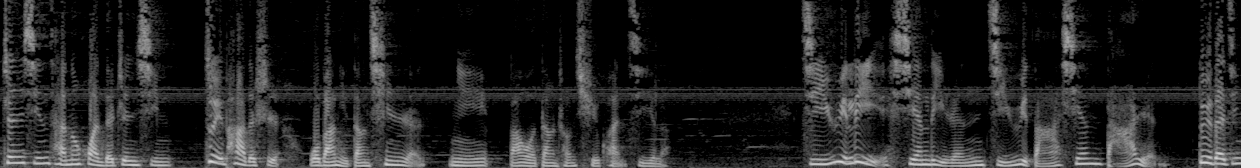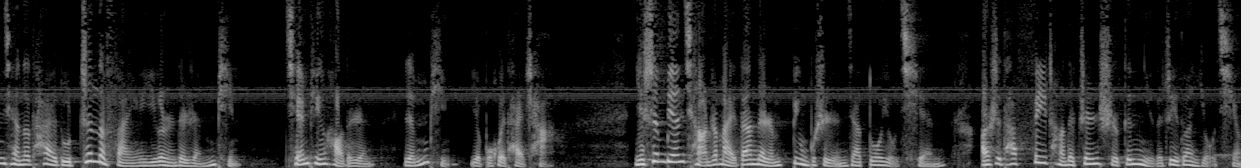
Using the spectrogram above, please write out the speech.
真心才能换得真心，最怕的是我把你当亲人，你把我当成取款机了。己欲利先利人，己欲达先达人。对待金钱的态度，真的反映一个人的人品。钱品好的人，人品也不会太差。你身边抢着买单的人，并不是人家多有钱，而是他非常的珍视跟你的这段友情。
